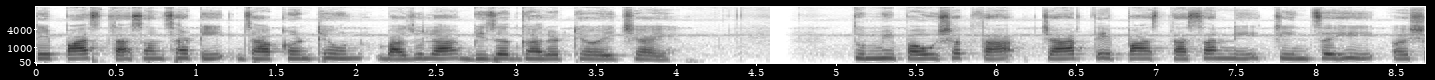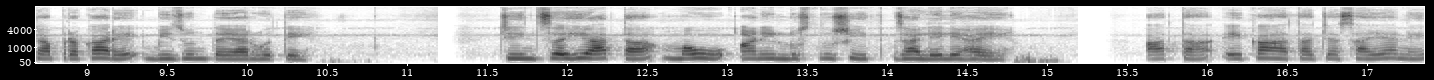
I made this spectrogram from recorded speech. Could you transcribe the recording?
ते पाच तासांसाठी झाकण ठेवून बाजूला भिजत घालत ठेवायची आहे. तुम्ही पाहू शकता चार ते पाच तासांनी चिंचही अशा प्रकारे भिजून तयार होते. चिंचही आता मऊ आणि लुसलुशीत झालेली आहे. आता एका हाताच्या साह्याने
